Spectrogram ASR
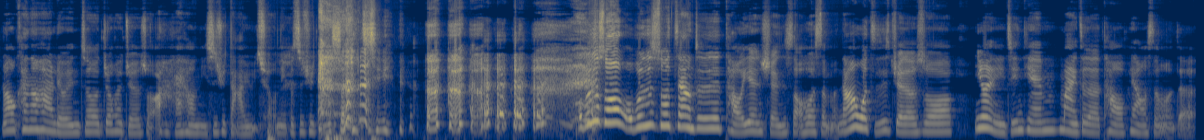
然后看到他的留言之后，就会觉得说啊，还好你是去打羽球，你不是去当设计。我不是说，我不是说这样就是讨厌选手或什么，然后我只是觉得说，因为你今天卖这个套票什么的，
